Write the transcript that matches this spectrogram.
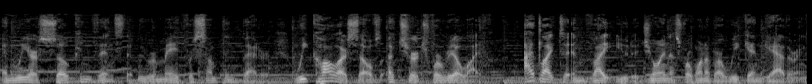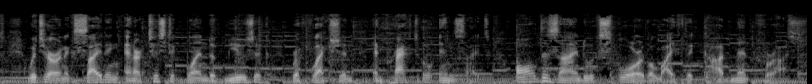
and we are so convinced that we were made for something better. We call ourselves a church for real life. I'd like to invite you to join us for one of our weekend gatherings, which are an exciting and artistic blend of music, reflection, and practical insights, all designed to explore the life that God meant for us.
